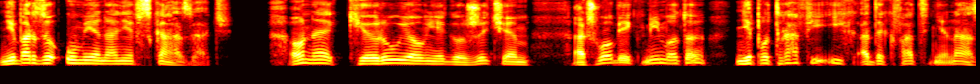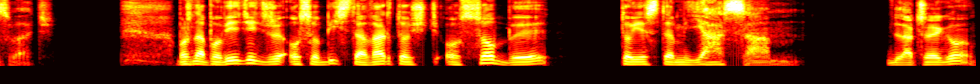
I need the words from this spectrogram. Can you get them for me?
nie bardzo umie na nie wskazać. One kierują jego życiem, a człowiek mimo to nie potrafi ich adekwatnie nazwać. Można powiedzieć, że osobista wartość osoby to jestem ja sam. Dlaczego?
